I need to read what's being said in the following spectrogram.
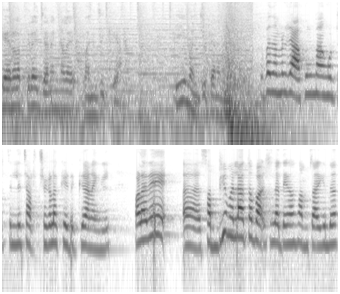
കേരളത്തിലെ ജനങ്ങളെ വഞ്ചിക്കുകയാണ്. ഈ വഞ്ചിക്കാൻ. ഇപ്പൊ നമ്മൾ രാഹുൽ മാങ്കൂട്ടത്തിന്റെ ചർച്ചകളൊക്കെ എടുക്കുകയാണെങ്കിൽ വളരെ സഭ്യമല്ലാത്ത ഭാഷയിൽ അദ്ദേഹം സംസാരിക്കുന്നത്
